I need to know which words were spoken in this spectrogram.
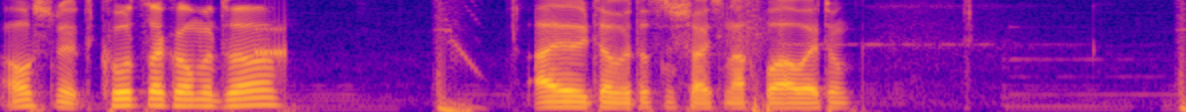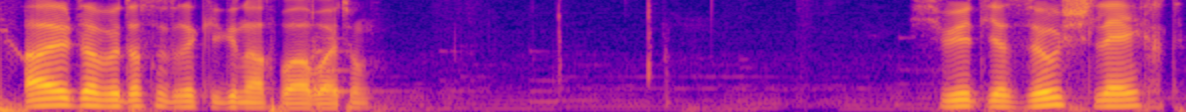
Ausschnitt, kurzer Kommentar. Alter, wird das eine scheiß Nachbearbeitung. Alter, wird das eine dreckige Nachbearbeitung. Ich wird ja so schlecht.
